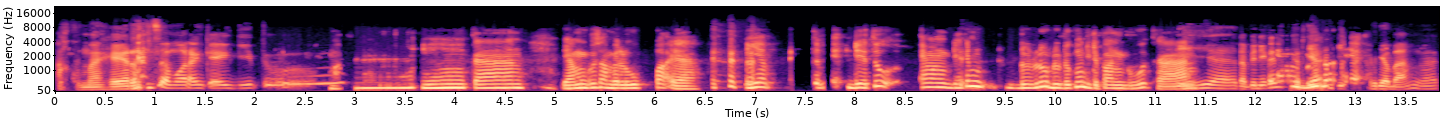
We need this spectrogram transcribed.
aku mah heran sama orang kayak gitu Iya kan, ya gue sampai lupa ya. iya, tapi dia tuh emang dia kan dulu duduknya di depan gue kan. Iya, tapi dia kan emang kerja bener, kayak, kerja banget.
